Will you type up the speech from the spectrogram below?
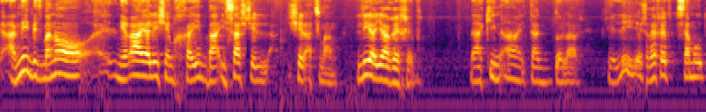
אני בזמנו, נראה היה לי שהם חיים בעיסה של, של עצמם. לי היה רכב. והקנאה הייתה גדולה. שלי יש רכב צמוד,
